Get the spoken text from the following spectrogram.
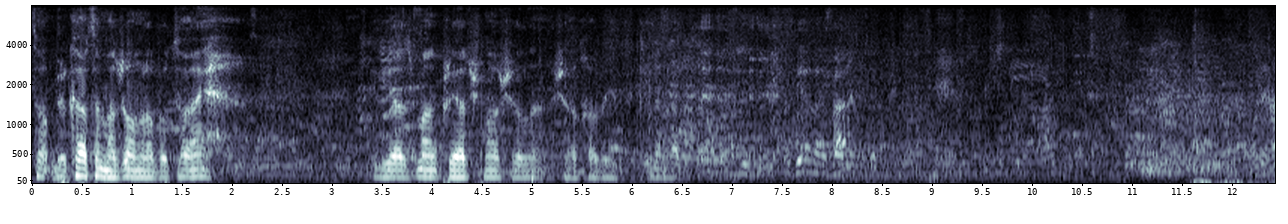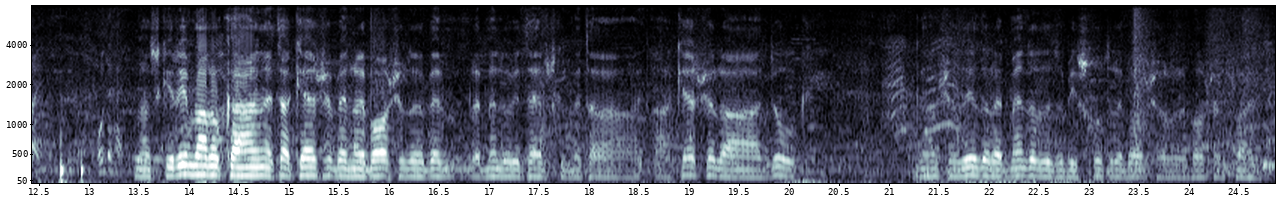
טוב, ברכת המזון רבותיי, הגיע הזמן קריאת שמע של שחרית. מזכירים לנו כאן את הקשר בין רב מנדל ויטבסקי, את הקשר ההדוק גם שלי לרב מנדל זה בזכות רבו של רבו של פרייד.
